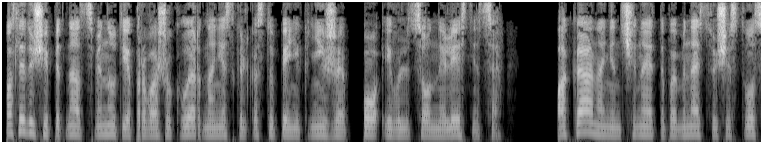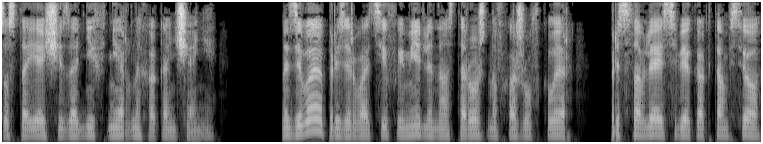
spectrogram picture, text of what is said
Последующие 15 минут я провожу Клэр на несколько ступенек ниже по эволюционной лестнице, пока она не начинает напоминать существо, состоящее из одних нервных окончаний. Надеваю презерватив и медленно, осторожно вхожу в Клэр, представляя себе, как там все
